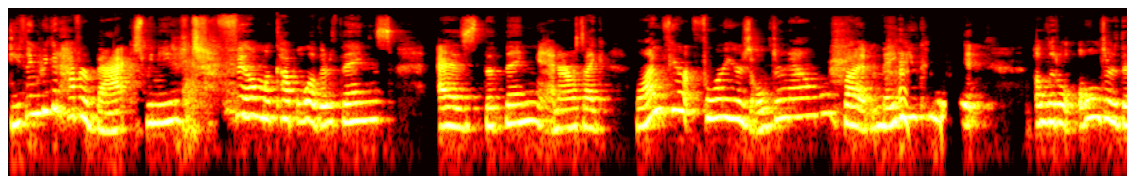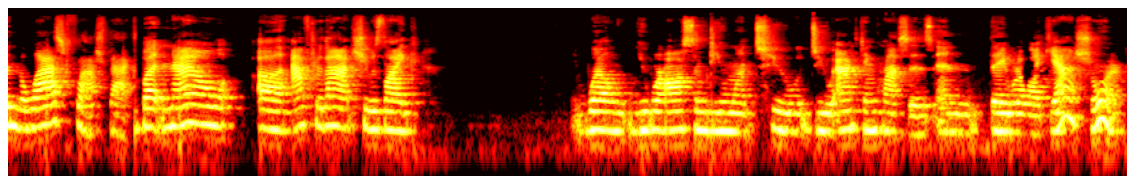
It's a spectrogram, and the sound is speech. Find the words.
do you think we could have her back? Because we needed to film a couple other things as the thing." And I was like, "Well, I'm four years older now, but maybe you can get a little older than the last flashback." But now, uh, after that, she was like. Well, you were awesome. Do you want to do acting classes? And they were like, Yeah, sure.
